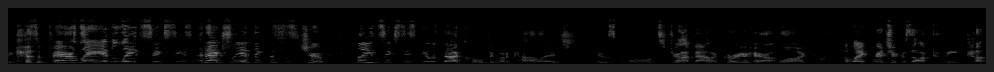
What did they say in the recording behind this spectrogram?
Because apparently in the late sixties, and actually I think this is true, late sixties, it was not cool to go to college. It was cool to drop out and grow your hair out long. But like Richard was all clean cut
